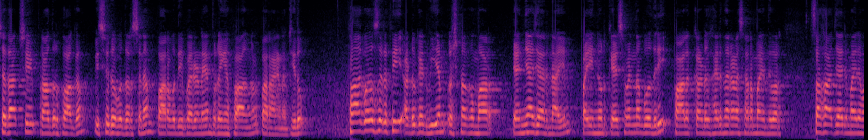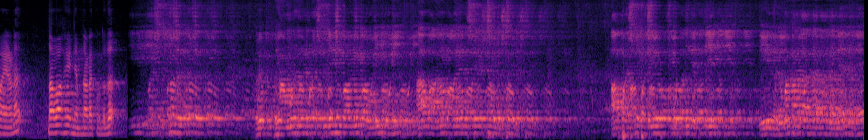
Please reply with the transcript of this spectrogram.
ശതാക്ഷി പ്രാദുർഭാഗം വിശ്വരൂപ ദർശനം പാർവതി പരിണയം തുടങ്ങിയ ഭാഗങ്ങൾ പാരായണം ചെയ്തു. ഭാഗവത സുരഭി അഡ്വക്കേറ്റ് വി എം കൃഷ്ണകുമാർ യജ്ഞാചാര്യനായും പയ്യന്നൂർ കേശവൻ നമ്പൂതിരി പാലക്കാട് ഹരിനാരായണ ശർമ്മ എന്നിവർ സഹാചാര്യന്മാരുമായാണ് നവാഹയജ്ഞം നടക്കുന്നത്. നമ്മൾ നമ്മുടെ ശുദ്ധി വാങ്ങി പോയി ആ വാങ്ങി പോയതിനു ശേഷം ആ പശു പശുയോ കൊണ്ടെത്തി ഈ നിർമ്മഹാരാജാവിന്റെ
